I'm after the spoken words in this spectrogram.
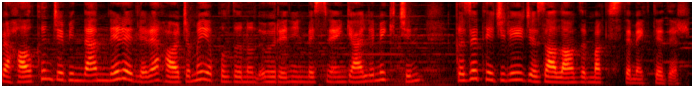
ve halkın cebinden nerelere harcama yapıldığının öğrenilmesini engellemek için gazeteciliği cezalandırmak istemektedir.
